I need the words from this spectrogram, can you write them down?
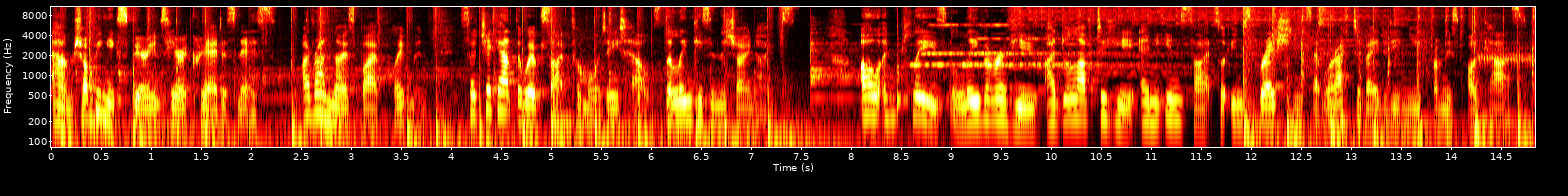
um, shopping experience here at Creators Nest, I run those by appointment. So check out the website for more details. The link is in the show notes. Oh, and please leave a review. I'd love to hear any insights or inspirations that were activated in you from this podcast.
